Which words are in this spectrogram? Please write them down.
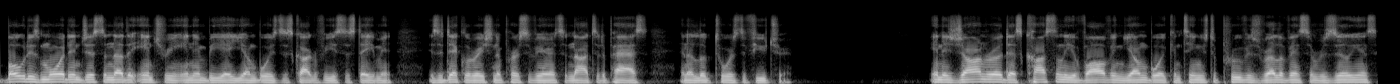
Boat is more than just another entry in NBA Youngboy's discography. It's a statement, it's a declaration of perseverance, a nod to the past, and a look towards the future. In a genre that's constantly evolving, Youngboy continues to prove his relevance and resilience,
